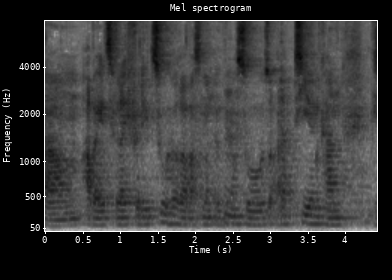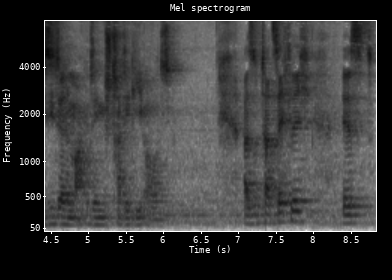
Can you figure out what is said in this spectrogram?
Ähm, aber jetzt vielleicht für die Zuhörer, was man irgendwie noch mhm. so, so adaptieren kann. Wie sieht deine Marketingstrategie aus? Also tatsächlich ist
